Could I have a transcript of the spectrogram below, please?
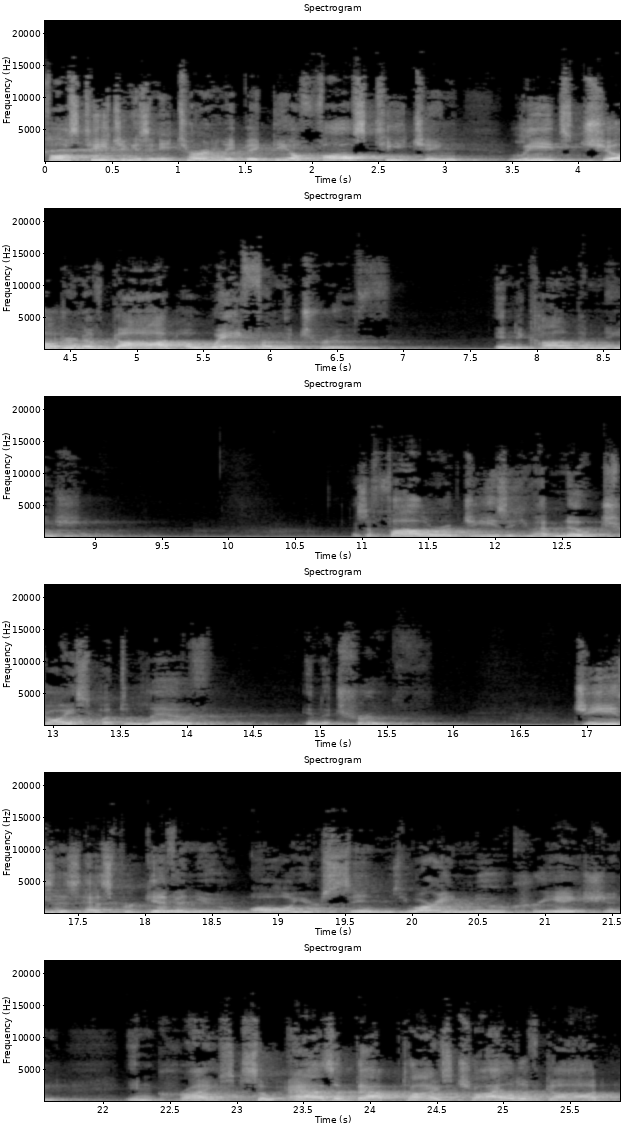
False teaching is an eternally big deal. False teaching leads children of God away from the truth into condemnation. As a follower of Jesus, you have no choice but to live in the truth. Jesus has forgiven you all your sins. You are a new creation in Christ. So, as a baptized child of God,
